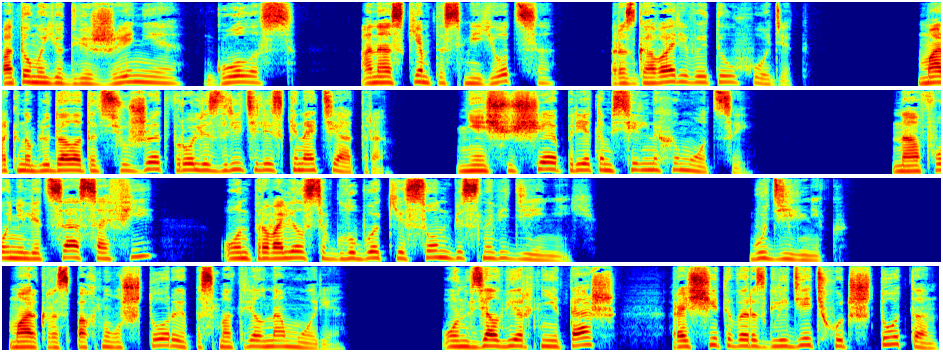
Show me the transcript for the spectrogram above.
Потом ее движение, голос. Она с кем-то смеется, разговаривает и уходит. Марк наблюдал этот сюжет в роли зрителя из кинотеатра, не ощущая при этом сильных эмоций. На фоне лица Софи он провалился в глубокий сон без сновидений. Будильник. Марк распахнул шторы и посмотрел на море. Он взял верхний этаж, рассчитывая разглядеть хоть что-то,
